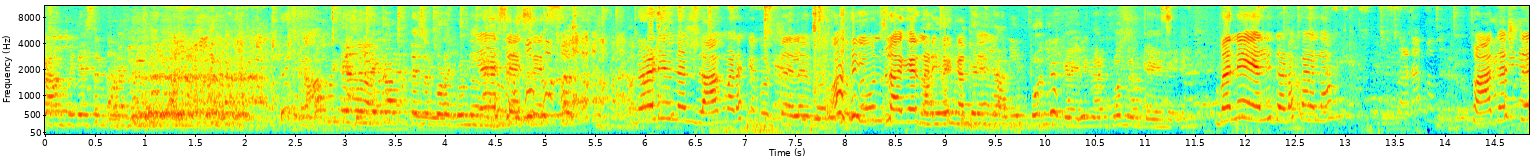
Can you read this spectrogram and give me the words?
Competition yes. ನೋಡಿ ನಾನು ಬ್ಲಾಗ್ ಮಾಡಕ್ಕೆ ಬರ್ತಾ ಇಲ್ಲ ಇವನ್. ಬ್ಲಾಗೇ ನಡಿಬೇಕಂತೆ? ನಿಮ್ ಫೋನ್ ನಿನ್ ಕೈಯಲ್ಲಿ ನನ್ನ ಫೋನ್ ನನ್ನ ಕೈಯಲ್ಲಿ. ಬನ್ನಿ ಎಲ್ಲಿ ದೊಡಪ್ಪ ಇಲ್ಲ ಫಾದರ್ಸ್ ಡೇ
